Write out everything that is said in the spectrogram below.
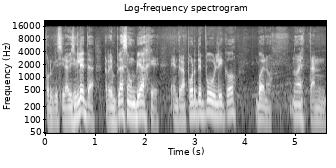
Porque si la bicicleta reemplaza un viaje en transporte público, bueno, no es tan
